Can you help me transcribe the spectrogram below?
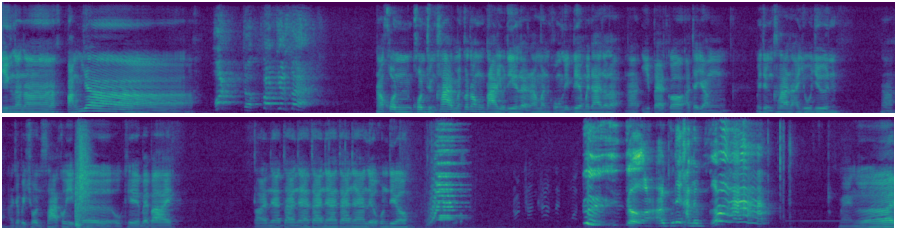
ยิงแล้วนะ ปังย่า นะคนคนถึงคาดมันก็ต้องตายอยู่ดีแหละนะมันคงหลีกเลี่ยงไม่ได้แล้วล่ะนะ E8 ก็อาจจะยังไม่ถึงคาดนะอายุยืนนะอาจจะไปชนซากเขาอีกเออโอเคบายบายตายแน่ตายแน่ตายแน่ตายแน่เหลือคนเดียวเอ้ยกูได้คันหนึ่งอ้าแม่งเอ้ย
